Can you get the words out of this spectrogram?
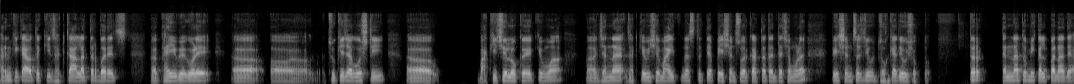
कारण की काय होतं की झटका आला तर बरेच काही वेगवेगळे चुकीच्या गोष्टी बाकीचे लोक किंवा ज्यांना झटक्याविषयी माहीत नसतं त्या पेशंट्सवर करतात आणि त्याच्यामुळे पेशंटचा जीव धोक्यात येऊ शकतो. तर त्यांना तुम्ही कल्पना द्या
